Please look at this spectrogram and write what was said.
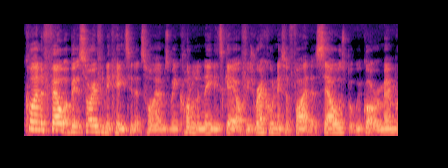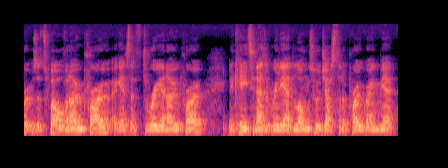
Kind of felt a bit sorry for Nikitin at times. I mean, Conlan needed to get off his record and it's a fight that sells, but we've got to remember it was a 12 0 pro against a 3 0 pro. Nikitin hasn't really had long to adjust to the program yet.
